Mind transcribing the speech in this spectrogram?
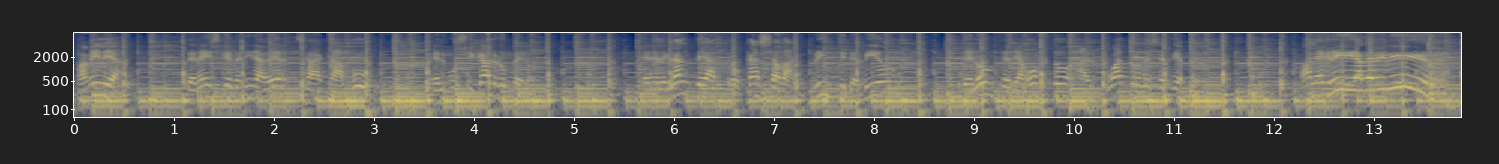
Familia, tenéis que venir a ver Chacapú, el musical rumbero, en el Gran Teatro CaixaBank Príncipe Pío del 11 de agosto al 4 de septiembre. ¡Alegría de vivir!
